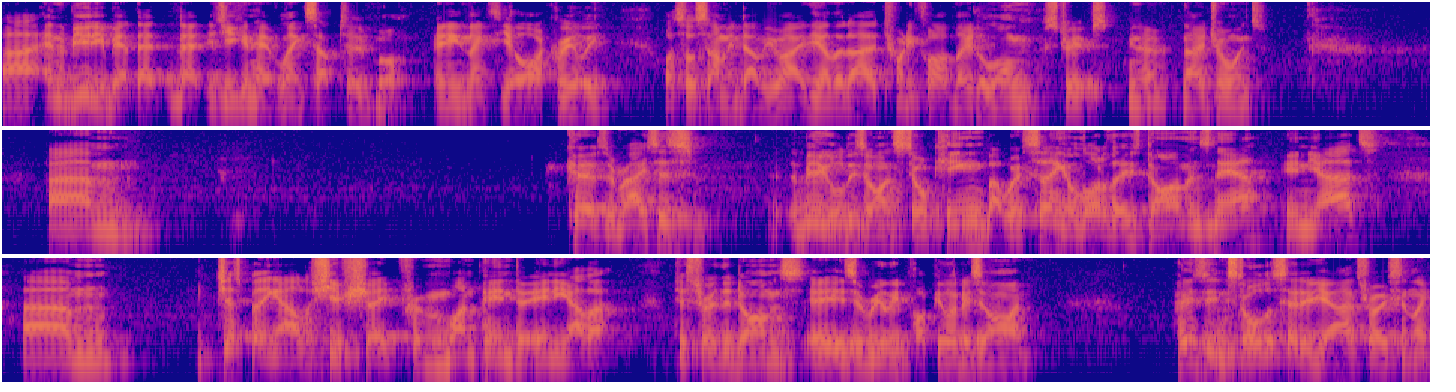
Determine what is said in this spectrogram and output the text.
Uh, and the beauty about that, that is you can have lengths up to, well, any length you like, really. I saw some in WA the other day, 25 metre long strips, you know, no joins. Um, curves and races, the bugle design's still king, but we're seeing a lot of these diamonds now in yards. Um, just being able to shift sheep from one pen to any other, just through the diamonds, is a really popular design. Who's installed a set of yards recently?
